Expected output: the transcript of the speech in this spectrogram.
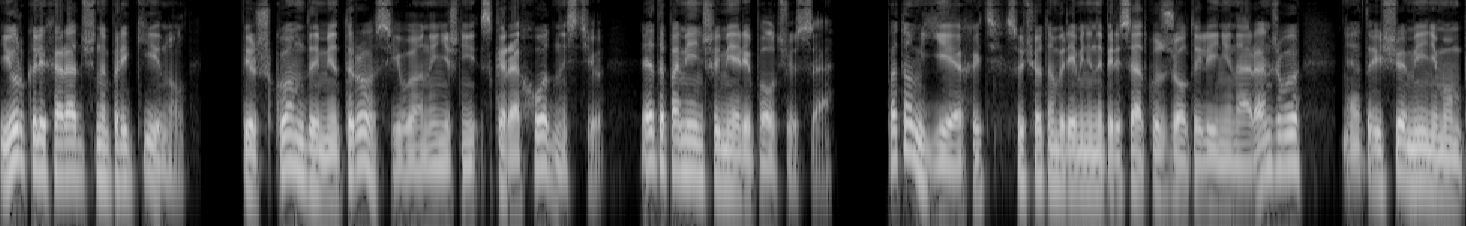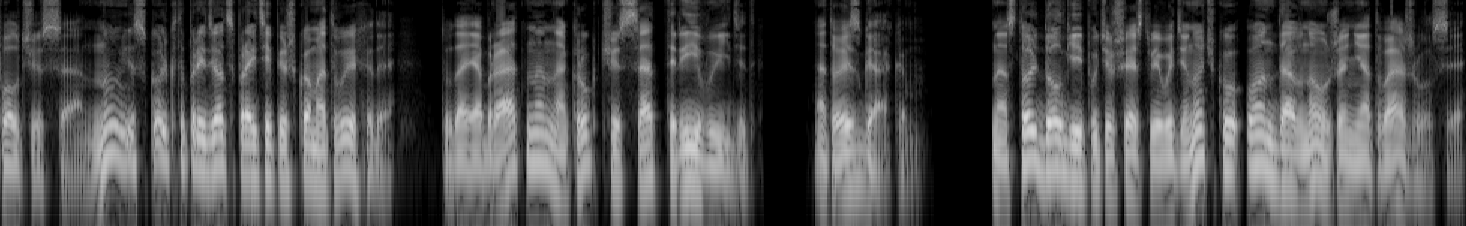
Юрка лихорадочно прикинул. Пешком до метро с его нынешней скороходностью — это по меньшей мере полчаса. Потом ехать, с учетом времени на пересадку с желтой линии на оранжевую, это еще минимум полчаса. Ну и сколько-то придется пройти пешком от выхода. Туда и обратно на круг часа три выйдет, а то и с гаком. На столь долгие путешествия в одиночку он давно уже не отваживался.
